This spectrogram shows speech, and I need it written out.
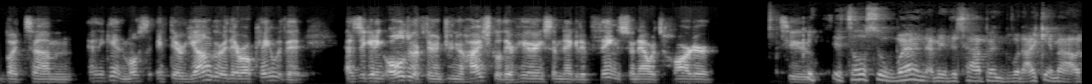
but, um, and again, most, if they're younger, they're okay with it. As they're getting older, if they're in junior high school, they're hearing some negative things. So now it's harder to it's also when i mean this happened when i came out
